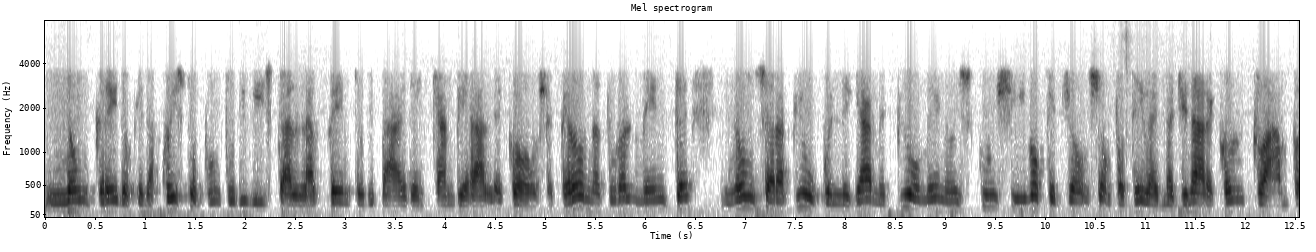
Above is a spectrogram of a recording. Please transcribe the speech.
non credo che da questo punto di vista l'avvento di Biden cambierà le cose, però naturalmente non sarà più quel legame più o meno esclusivo che Johnson poteva immaginare con Trump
